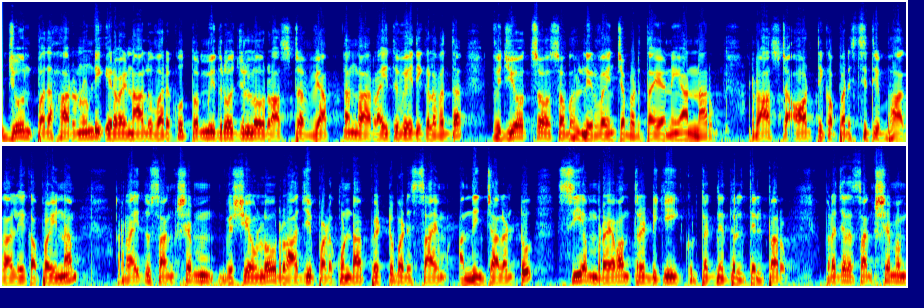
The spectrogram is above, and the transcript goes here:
జూన్ పదహారు నుండి ఇరవై నాలుగు వరకు తొమ్మిది రోజుల్లో రాష్ట్ర వ్యాప్తంగా రైతు వేదికల వద్ద విజయోత్సవ సభలు నిర్వహించబడతాయని అన్నారు. రాష్ట్ర ఆర్థిక పరిస్థితి బాగాలేకపోయినా రైతు సంక్షేమం విషయంలో రాజీ పడకుండా పెట్టుబడి సాయం అందించాలంటూ సీఎం రేవంత్ రెడ్డికి కృతజ్ఞతలు తెలిపారు. ప్రజల సంక్షేమం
